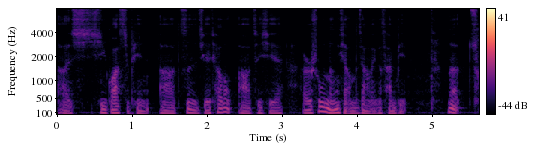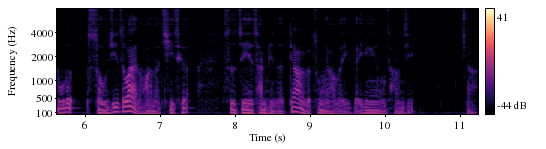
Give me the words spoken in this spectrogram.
啊，西瓜视频啊，字节跳动啊，这些耳熟能详的这样的一个产品。那除了手机之外的话呢，汽车是这些产品的第二个重要的一个应用场景啊。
